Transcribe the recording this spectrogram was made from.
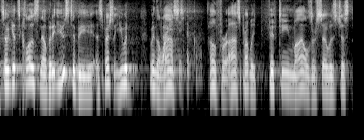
so it gets close now. But it used to be, especially, you would, I mean, the Very last, difficult. oh, for us, probably 15 miles or so was just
